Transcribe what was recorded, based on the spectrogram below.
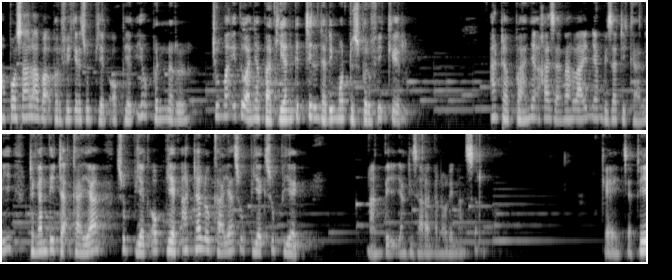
Apa salah Pak berpikir subjek objek? Ya benar. Cuma itu hanya bagian kecil dari modus berpikir. Ada banyak khazanah lain yang bisa digali dengan tidak gaya subjek-objek. Ada loh gaya subjek-subjek. Nanti yang disarankan oleh Nasr. Oke, jadi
